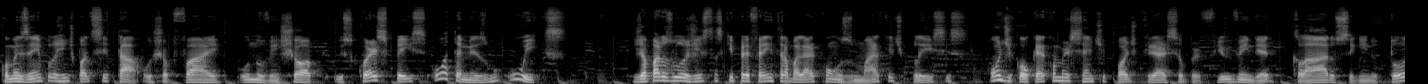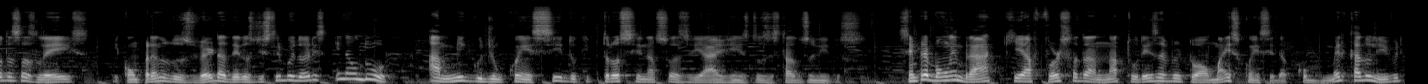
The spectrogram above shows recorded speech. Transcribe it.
Como exemplo, a gente pode citar o Shopify, o Nuvem Shop, o Squarespace ou até mesmo o Wix. Já para os lojistas que preferem trabalhar com os marketplaces, onde qualquer comerciante pode criar seu perfil e vender, claro, seguindo todas as leis e comprando dos verdadeiros distribuidores e não do amigo de um conhecido que trouxe nas suas viagens dos Estados Unidos. Sempre é bom lembrar que a força da natureza virtual mais conhecida como Mercado Livre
